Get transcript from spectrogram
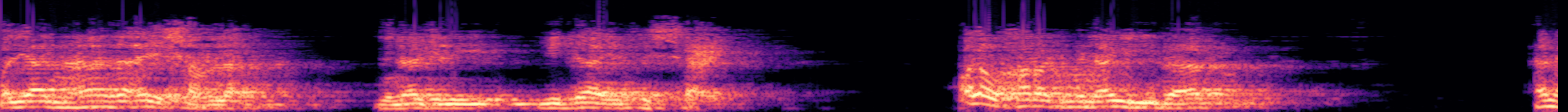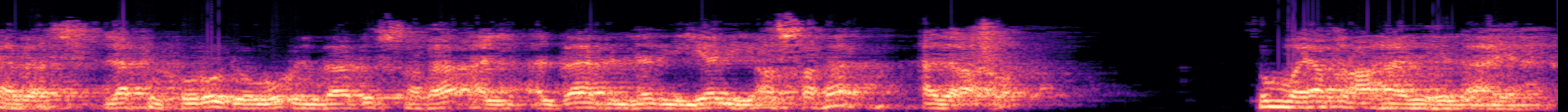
ولأن هذا أيسر له من أجل بداية السعي. ولو خرج من أي باب فلا بأس لكن خروجه من باب الصفا الباب الذي يلي الصفا هذا أفضل. ثم يقرأ هذه الآية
